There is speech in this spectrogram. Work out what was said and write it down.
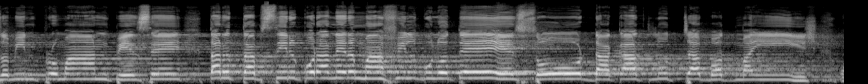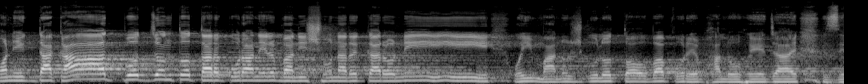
জমিন প্রমাণ পেয়েছে। তার তাফসির কোরআনের মাহফিলগুলোতে চোর, ডাকাত, লুচ্চা, বদমাইশ, অনেক ডাকাত পর্যন্ত তার কোরআনের বাণী শোনার কারণে ওই মানুষগুলো তওবা পরে ভালো হয়ে যায়। যে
